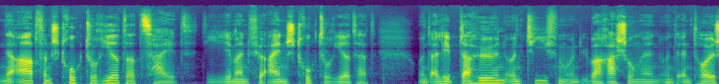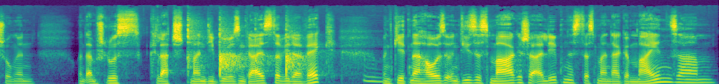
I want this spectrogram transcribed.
eine Art von strukturierter Zeit, die jemand für einen strukturiert hat und erlebt da Höhen und Tiefen und Überraschungen und Enttäuschungen. Und am Schluss klatscht man die bösen Geister wieder weg und geht nach Hause. Und dieses magische Erlebnis, dass man da gemeinsam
